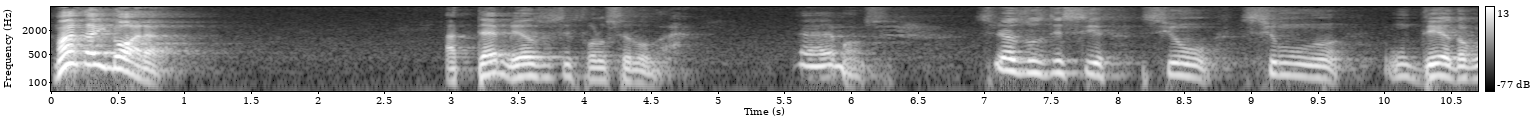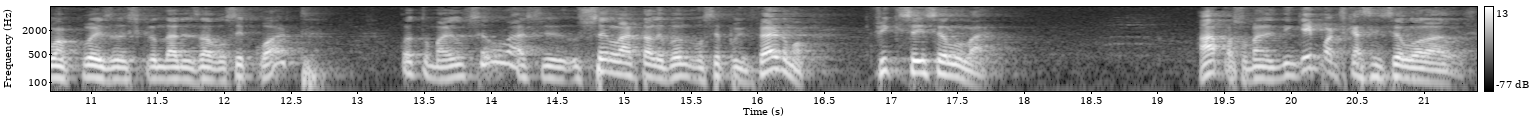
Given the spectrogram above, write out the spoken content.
manda embora. Até mesmo se for o celular. É, irmãos. Se Jesus disse, se um, se um, um dedo, alguma coisa escandalizar você, corta. Quanto mais um celular. Se o celular está levando você para o inferno, irmão, fique sem celular. Ah, pastor, mas ninguém pode ficar sem celular hoje.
